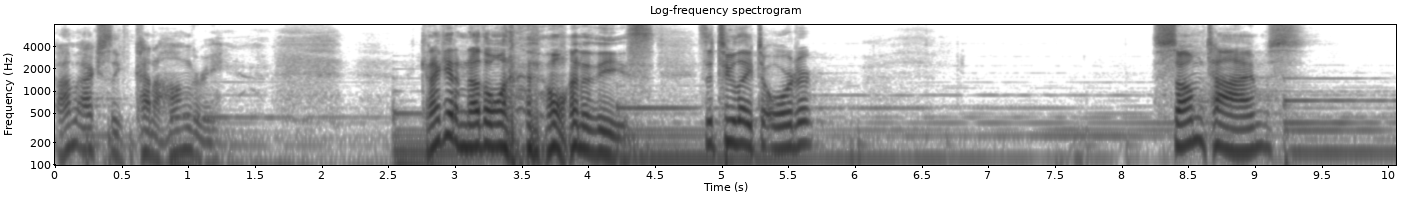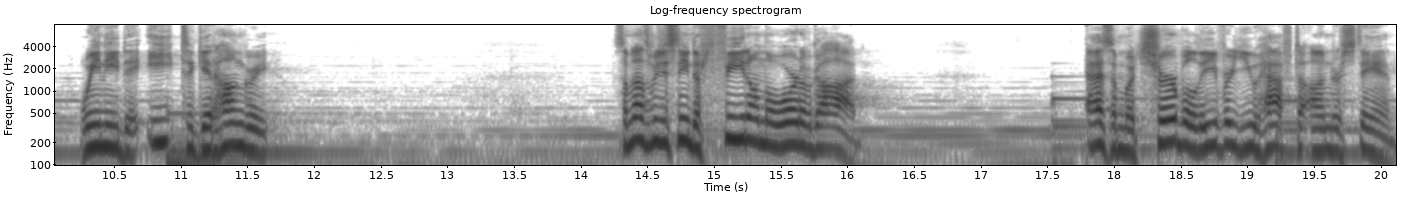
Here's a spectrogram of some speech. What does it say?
I'm actually kind of hungry. Can I get another one, one of these? Is it too late to order? Sometimes we need to eat to get hungry. Sometimes we just need to feed on the Word of God. As a mature believer, you have to understand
